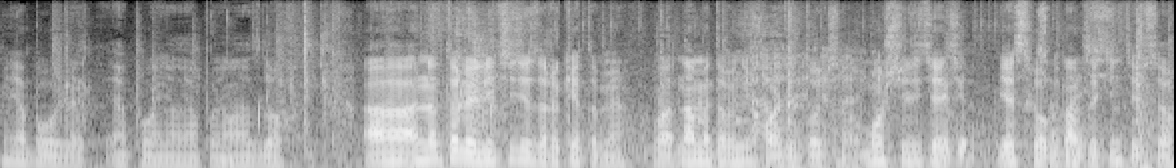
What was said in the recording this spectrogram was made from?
Я более, я понял, я понял, я сдох. А, Анатолий, летите за ракетами. Нам этого не хватит точно. Можете лететь. Если вы к нам закиньте, все.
